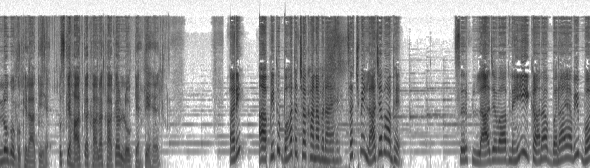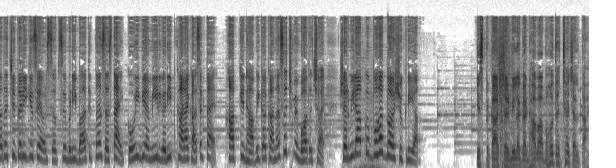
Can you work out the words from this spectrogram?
लोगों को खिलाती है। उसके हाथ का खाना खाकर लोग कहते हैं अरे आपने तो बहुत अच्छा खाना बनाया है। सच में लाजवाब है। सिर्फ़ लाजवाब नहीं, खाना बनाया भी बहुत अच्छे तरीके से, और सबसे बड़ी बात इतना सस्ता है, कोई भी अमीर गरीब खाना खा सकता है। आपके ढाबे का खाना सच में बहुत अच्छा है। शर्मिला, आपको बहुत बहुत शुक्रिया। इस प्रकार शर्मिला का ढाबा बहुत अच्छा चलता है,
